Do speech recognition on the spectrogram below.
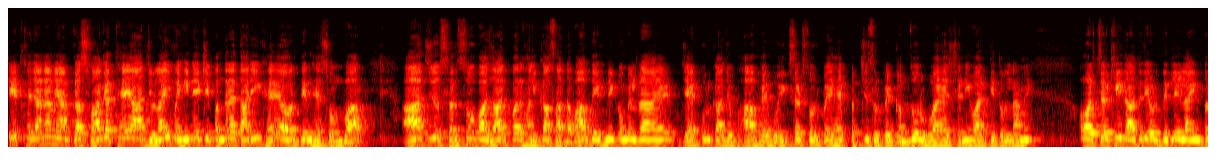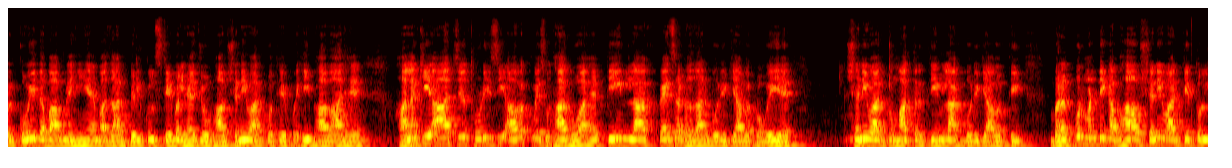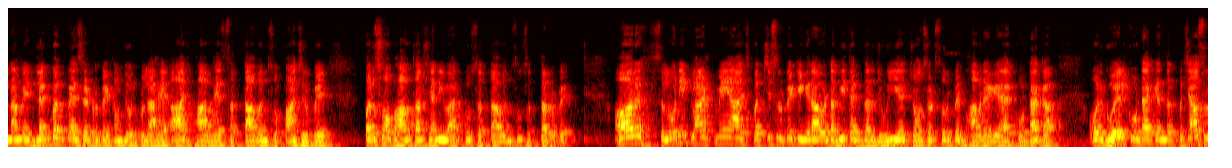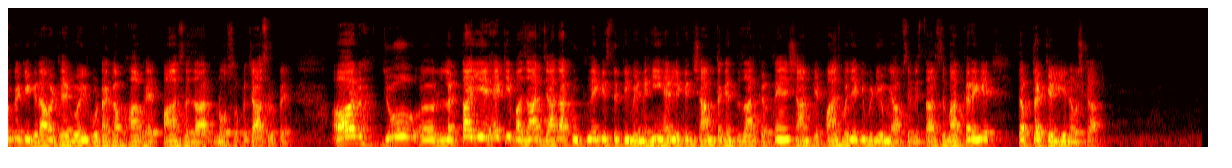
खेत खजाना में आपका स्वागत है। आज जुलाई महीने की पंद्रह तारीख है और दिन है सोमवार। आज सरसों बाज़ार पर हल्का सा दबाव देखने को मिल रहा है। जयपुर का जो भाव है वो इकसठ सौ रुपए है, पच्चीस रुपए कमज़ोर हुआ है शनिवार की तुलना में। और चरखी, दादरी और दिल्ली लाइन पर कोई दबाव नहीं है। बाज़ार बिल्कुल स्टेबल है, जो भाव शनिवार को थे वही भाव आज है। हालाँकि आज थोड़ी सी आवक में सुधार हुआ है। तीन लाख पैंसठ हज़ार बोरी की आवक हो गई है। शनिवार को मात्र तीन लाख बोरी की आवक थी। भरतपुर मंडी का भाव शनिवार की तुलना में लगभग पैंसठ रुपए कमज़ोर खुला है। आज भाव है सत्तावन सौ पाँच रुपए। परसों भाव था शनिवार को सत्तावन सौ सत्तर रुपए। और सलोनी प्लांट में आज पच्चीस रुपए की गिरावट अभी तक दर्ज हुई है। चौसठ सौ रुपए भाव रह गया है कोटा का। और गोयल कोटा के अंदर पचास रुपए की गिरावट है। गोयल कोटा का भाव है पाँच हज़ार नौ सौ पचास रुपए। और जो लगता ये है कि बाज़ार ज़्यादा टूटने की स्थिति में नहीं है, लेकिन शाम तक इंतज़ार करते हैं। शाम के पाँच बजे की वीडियो में आपसे विस्तार से बात करेंगे। तब तक के लिए नमस्कार।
